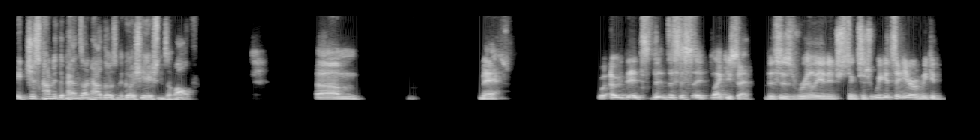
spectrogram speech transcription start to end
it just kind of depends on how those negotiations evolve. Um, man, uh, it's this is like you said, this is really an interesting situation. We could sit here and we could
